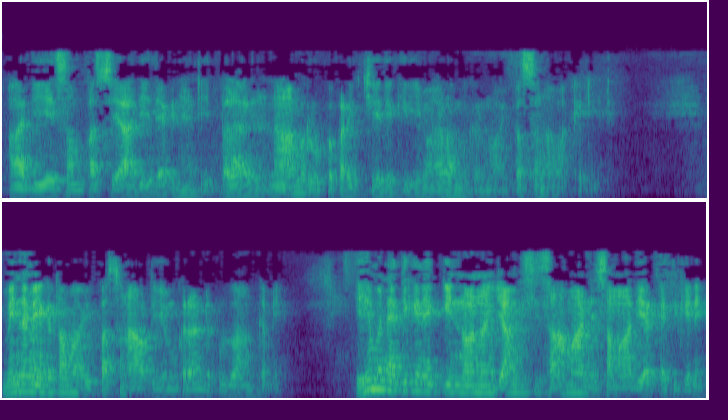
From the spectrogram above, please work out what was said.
ආදී සම්පස්ය ආදී දැකගෙන හැටි බලාගෙන නාම රූප පරිච්ඡේද කිරීම ආරම්භ කරනවා විපස්සනාවක් හැටියට. මෙන්න මේක තමයි විපස්සනාවට යොමු කරන්න පුළුවන්කම. එහෙම නැති කෙනෙක් ඉන්නවනම් යම්කිසි සාමාන්‍ය සමාධියක් ඇති කෙනෙක්.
